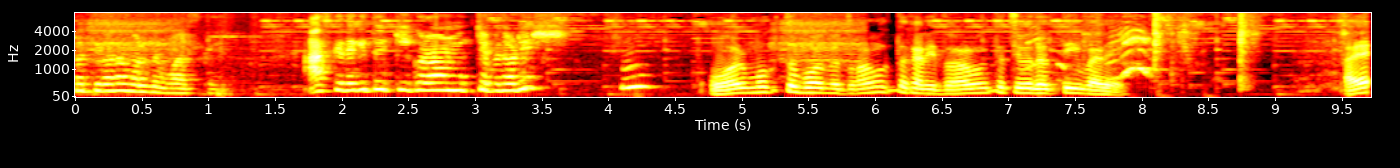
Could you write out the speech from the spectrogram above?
সত্যি কথা বলে দেবো আজকে। আজকে দেখি তুই কি করে আমার মুখ চেপে ধরিস। ওর মুখ তো বন্ধ তোমার মুখ তো খালি তোমার মুখ তো চেপে ধরতেই পারে। আরে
